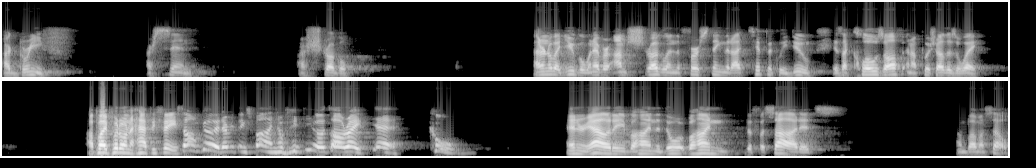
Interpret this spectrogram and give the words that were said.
Our grief, our sin, our struggle. I don't know about you, but whenever I'm struggling, the first thing that I typically do is I close off and I push others away. I'll probably put on a happy face. Oh, I'm good. Everything's fine. No big deal. It's all right. Yeah, cool. And in reality, behind the door, behind the facade, it's I'm by myself.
